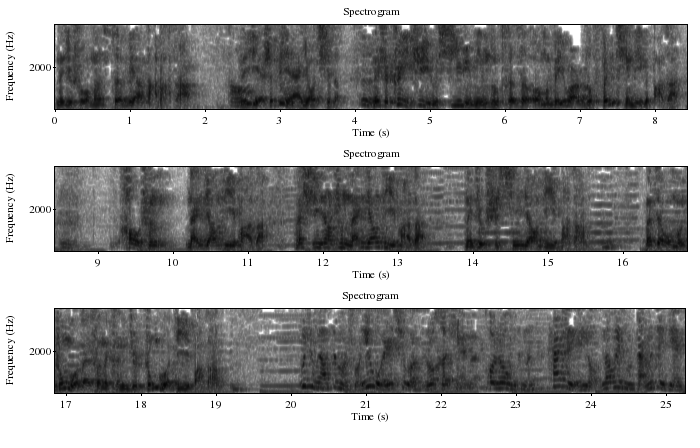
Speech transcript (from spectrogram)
那就是我们色利比亚大巴扎。哦、那也是必然要去的，嗯，那是最具有西域民族特色，我们维吾尔族风情的一个巴扎，嗯，号称南疆第一巴扎，那实际上是南疆第一巴扎，那就是新疆第一巴扎了，嗯，那在我们中国来说，那肯定就是中国第一巴扎了，嗯，为什么要这么说？因为我也去过，比如和田的，或者说我们可能喀什也有，那为什么咱们这边？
